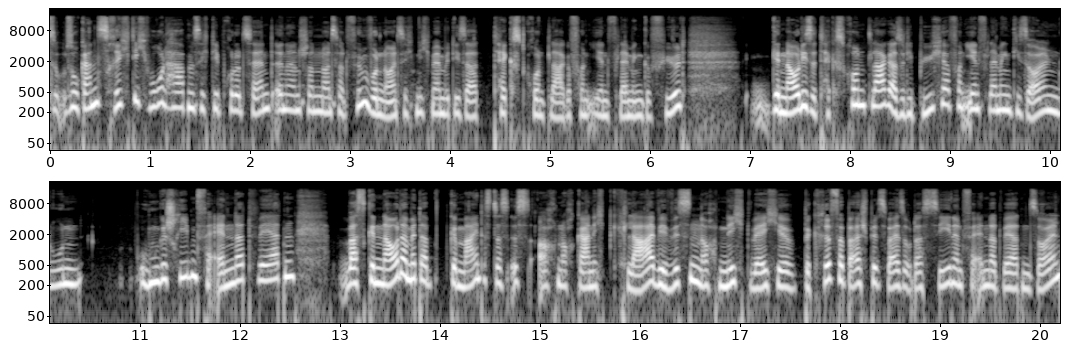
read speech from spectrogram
so, so, ganz richtig wohl haben sich die ProduzentInnen schon 1995 nicht mehr mit dieser Textgrundlage von Ian Fleming gefühlt. Genau diese Textgrundlage, also die Bücher von Ian Fleming, die sollen nun umgeschrieben, verändert werden. Was genau damit gemeint ist, das ist auch noch gar nicht klar. Wir wissen noch nicht, welche Begriffe beispielsweise oder Szenen verändert werden sollen.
